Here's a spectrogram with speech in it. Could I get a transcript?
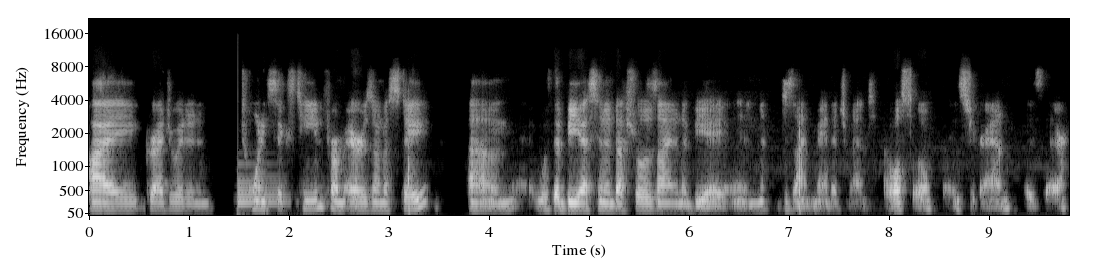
I graduated in 2016 from Arizona State um, with a BS in industrial design and a BA in design management. Also, Instagram is there.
